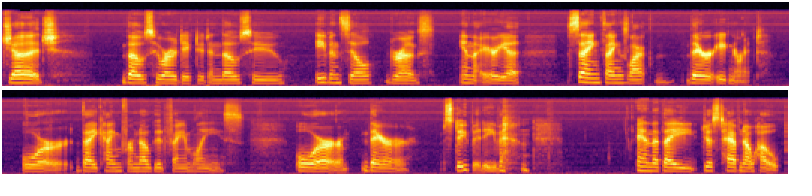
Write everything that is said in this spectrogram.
judge those who are addicted and those who even sell drugs in the area, saying things like they're ignorant or they came from no good families or they're stupid, even, and that they just have no hope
